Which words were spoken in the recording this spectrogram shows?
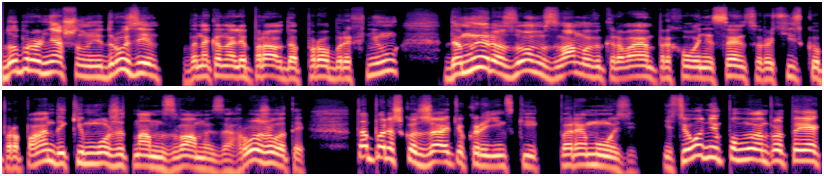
Доброго дня, шановні друзі! Ви на каналі Правда про брехню, де ми разом з вами викриваємо приховані сенси російської пропаганди, які можуть нам з вами загрожувати та перешкоджають українській перемозі. І сьогодні поговоримо про те, як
